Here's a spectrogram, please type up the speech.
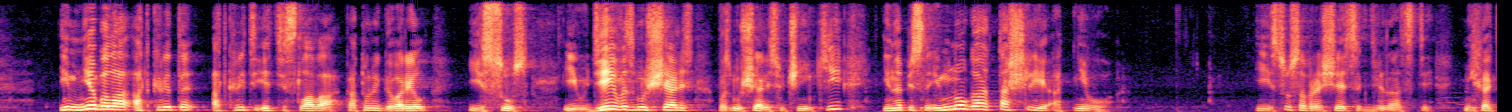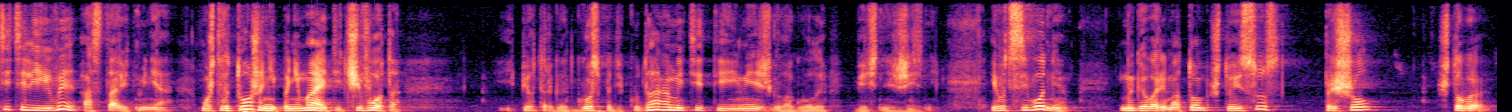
им не было открыто, открыты эти слова, которые говорил Иисус. Иудеи возмущались, возмущались ученики, и написано, и много отошли от Него – и Иисус обращается к 12. «Не хотите ли и вы оставить меня? Может, вы тоже не понимаете чего-то?» И Петр говорит, «Господи, куда нам идти? Ты имеешь глаголы вечной жизни». И вот сегодня мы говорим о том, что Иисус пришел, чтобы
